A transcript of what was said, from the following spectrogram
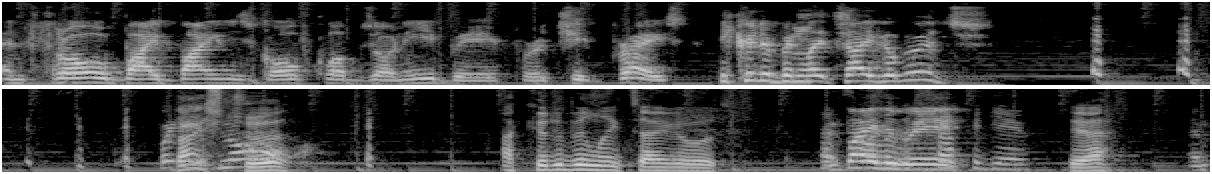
enthralled by buying his golf clubs on eBay for a cheap price, he could have been like Tiger Woods. But That's he's not. true. I could have been like Tiger Woods. And That's by all the that was way, stopping you. Yeah. and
